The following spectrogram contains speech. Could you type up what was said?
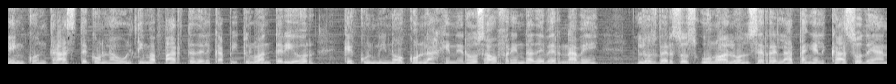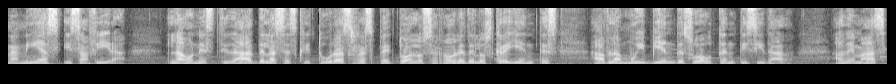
En contraste con la última parte del capítulo anterior, que culminó con la generosa ofrenda de Bernabé, los versos 1 al 11 relatan el caso de Ananías y Zafira, la honestidad de las escrituras respecto a los errores de los creyentes habla muy bien de su autenticidad. Además,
